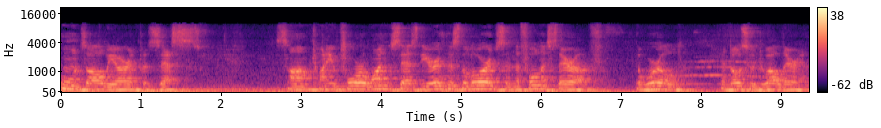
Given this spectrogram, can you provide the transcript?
owns all we are and possess. Psalm 24 1 says, The earth is the Lord's and the fullness thereof, the world and those who dwell therein.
